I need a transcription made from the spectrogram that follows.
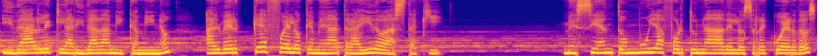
y darle claridad a mi camino al ver qué fue lo que me ha traído hasta aquí me siento muy afortunada de los recuerdos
